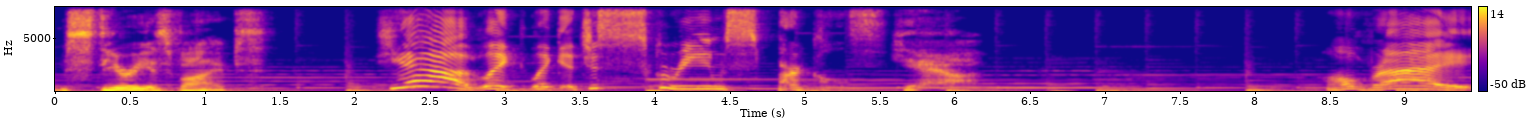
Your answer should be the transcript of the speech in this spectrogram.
mysterious vibes. Yeah, like like it just screams sparkles. Yeah. All right,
